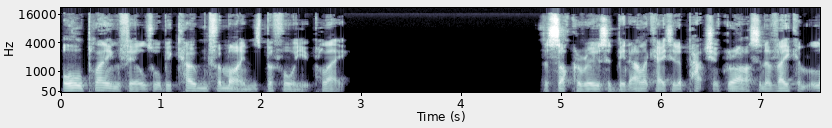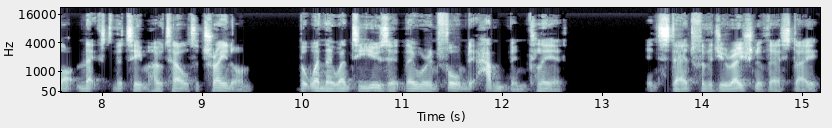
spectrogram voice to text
all playing fields will be combed for mines before you play. The Socceroos had been allocated a patch of grass in a vacant lot next to the team hotel to train on, but when they went to use it, they were informed it hadn't been cleared. Instead, for the duration of their stay,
